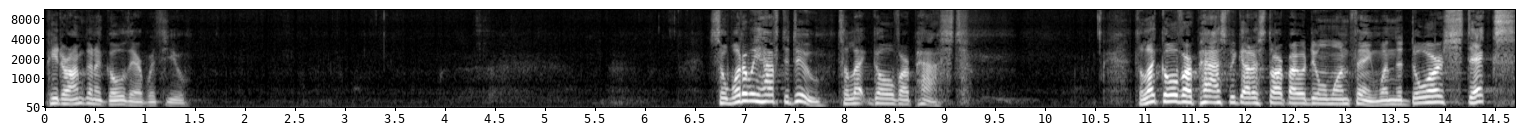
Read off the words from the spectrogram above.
Peter, I'm going to go there with you. So, what do we have to do to let go of our past? To let go of our past, we got to start by doing one thing. When the door sticks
